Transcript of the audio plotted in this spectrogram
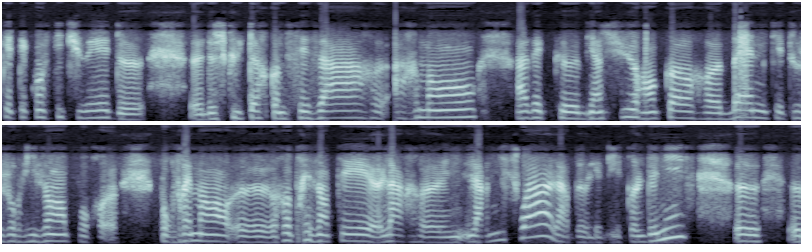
qui était constituée de, euh, sculpteurs comme César, Armand, avec bien sûr encore Ben qui est toujours vivant pour pour vraiment représenter l'art l'art niçois, l'art de l'école de Nice euh, euh,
